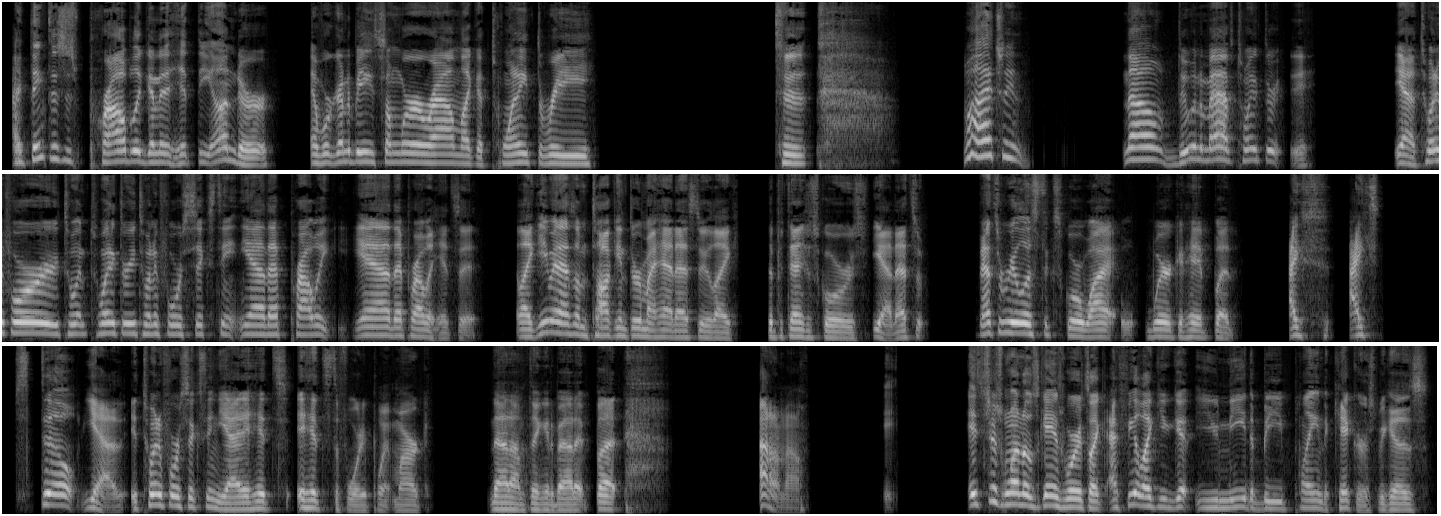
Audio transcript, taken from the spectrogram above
I think this is probably gonna hit the under, and we're gonna be somewhere around like a 23 to well actually no doing the math 23 eh, yeah 24 20, 23 24 16 yeah that probably yeah that probably hits it. Like even as i'm talking through my head as to like the potential scores yeah that's that's a realistic score why where it could hit but i i still yeah it 24 16 yeah it hits it hits the 40 point mark now that i'm thinking about it but i don't know. It's just one of those games where it's like I feel like you get you need to be playing the kickers because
